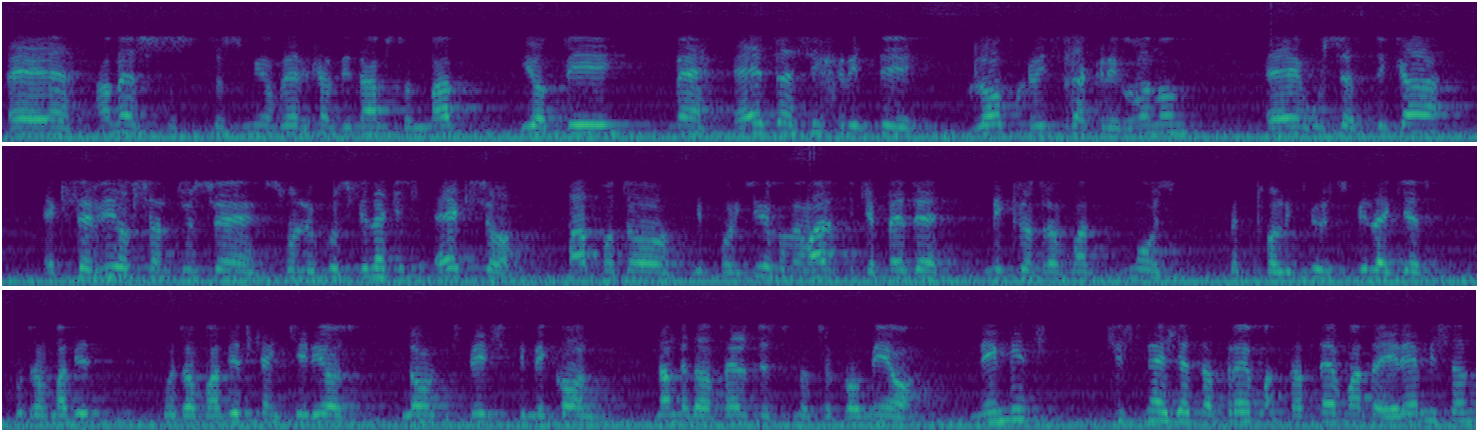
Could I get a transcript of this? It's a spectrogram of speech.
Ε, Αμέσως στο σημείο βρέθηκαν δυνάμεις των ΜΑΤ, οι οποίοι με ένταση χρήση γκλόπ, χρήση δακρυγόνων, ε, ουσιαστικά εξεδίωξαν τους ε, σχολικού φύλακες έξω από το Υπουργείο. Έχουμε μάλιστα και πέντε μικροτραυματισμού με τους σχολικού φύλακες που, που τραυματίστηκαν κυρίως λόγω της χρήση χημικών να μεταφέρονται στο νοσοκομείο Νίμιτς. Στη συνέχεια τα, πνεύμα, τα πνεύματα ηρέμησαν.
